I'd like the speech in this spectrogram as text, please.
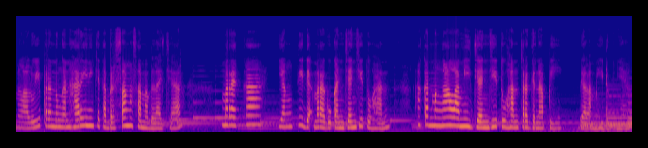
Melalui perenungan hari ini kita bersama-sama belajar mereka yang tidak meragukan janji Tuhan – akan mengalami janji Tuhan tergenapi dalam hidupnya.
